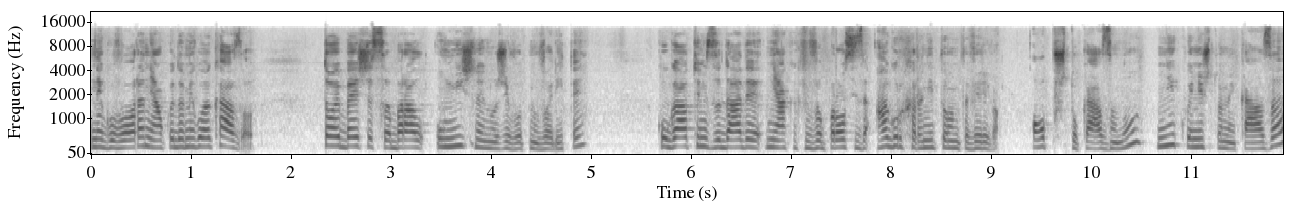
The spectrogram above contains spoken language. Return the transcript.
Не говоря, някой да ми го е казал. Той беше събрал умишлено животноварите, когато им зададе някакви въпроси за агрохранителната верига. Общо казано, никой нищо не каза.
